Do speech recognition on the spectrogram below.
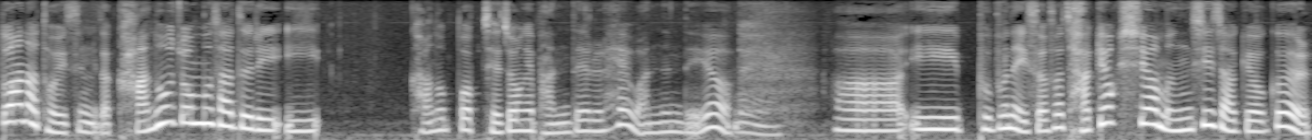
또 하나 더 있습니다. 간호조무사들이 이 간호법 제정에 반대를 해 왔는데요. 네. 아, 이 부분에 있어서 자격 시험 응시 자격을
